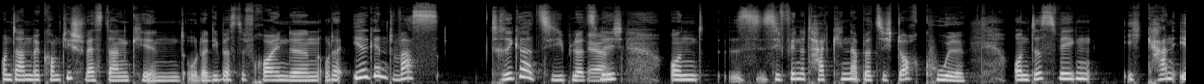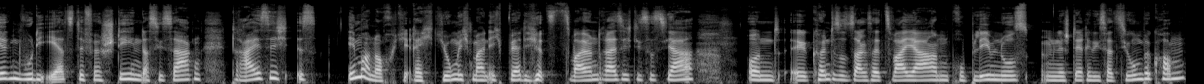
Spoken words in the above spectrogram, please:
Und dann bekommt die Schwester ein Kind oder die beste Freundin oder irgendwas triggert sie plötzlich ja. und sie, sie findet halt Kinder plötzlich doch cool. Und deswegen ich kann irgendwo die Ärzte verstehen, dass sie sagen, 30 ist immer noch recht jung. Ich meine, ich werde jetzt 32 dieses Jahr und äh, könnte sozusagen seit zwei Jahren problemlos eine Sterilisation bekommen.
